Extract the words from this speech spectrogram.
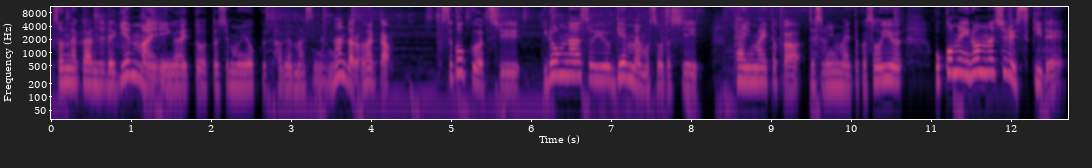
そんな感じで玄米意外と私もよく食べますね。なんだろうなんかすごく私いろんなそういう玄米もそうだしタイ米とかジャスミン米とかそういうお米いろんな種類好きで。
